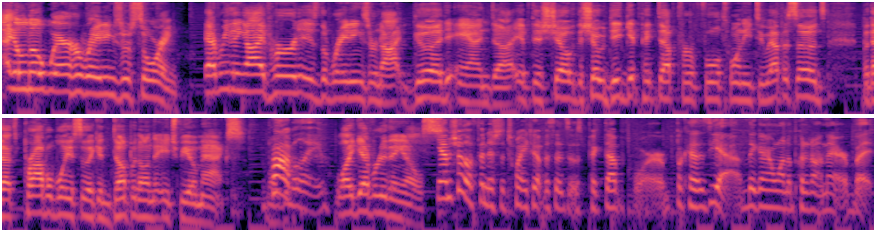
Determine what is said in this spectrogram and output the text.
I don't know where her ratings are soaring everything I've heard is the ratings are not good, and uh, if this show, the show did get picked up for full 22 episodes, but that's probably so they can dump it on the HBO Max. Like, probably. Like everything else. Yeah, I'm sure they'll finish the 22 episodes it was picked up for, because, yeah, they're going to want to put it on there, but...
